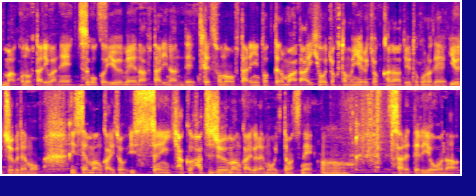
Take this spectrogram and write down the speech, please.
まあこの2人はねすごく有名な2人なんででその2人にとってのまあ代表曲とも言える曲かなというところで YouTube でも1000万回以上1180万回ぐらいもういってますね。あされてるような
